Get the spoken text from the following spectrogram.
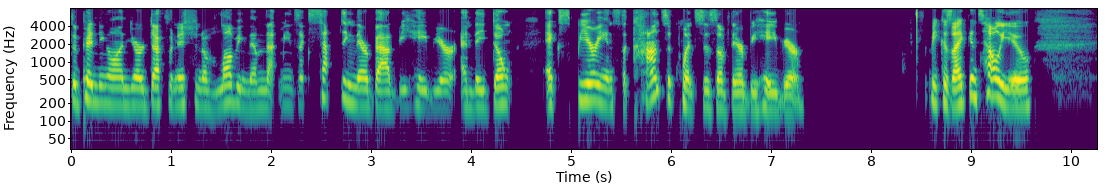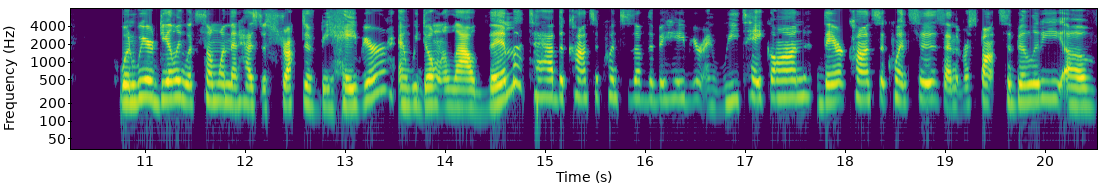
depending on your definition of loving them. That means accepting their bad behavior and they don't experience the consequences of their behavior. Because i can tell you when we are dealing with someone that has destructive behavior and we don't allow them to have the consequences of the behavior and we take on their consequences and the responsibility of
